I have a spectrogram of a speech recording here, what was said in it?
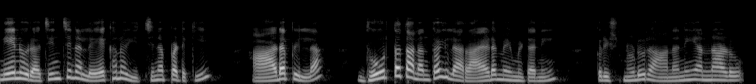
నేను రచించిన లేఖను ఇచ్చినప్పటికీ ఆడపిల్ల ధూర్తతనంతో ఇలా రాయడమేమిటని కృష్ణుడు రానని అన్నాడు.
